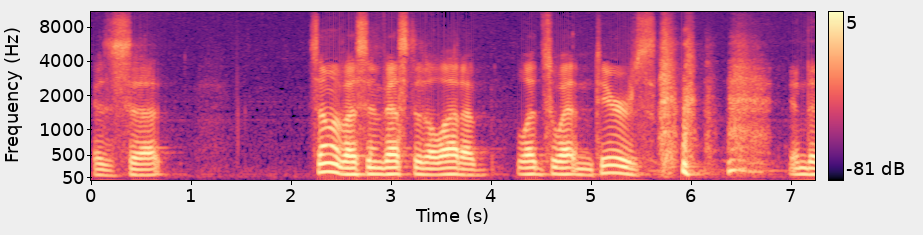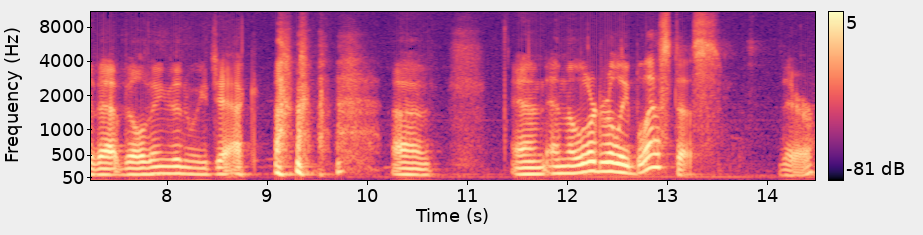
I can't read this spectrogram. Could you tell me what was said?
because uh, some of us invested a lot of blood, sweat, and tears into that building, didn't we, Jack? uh, and, and the Lord really blessed us there.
